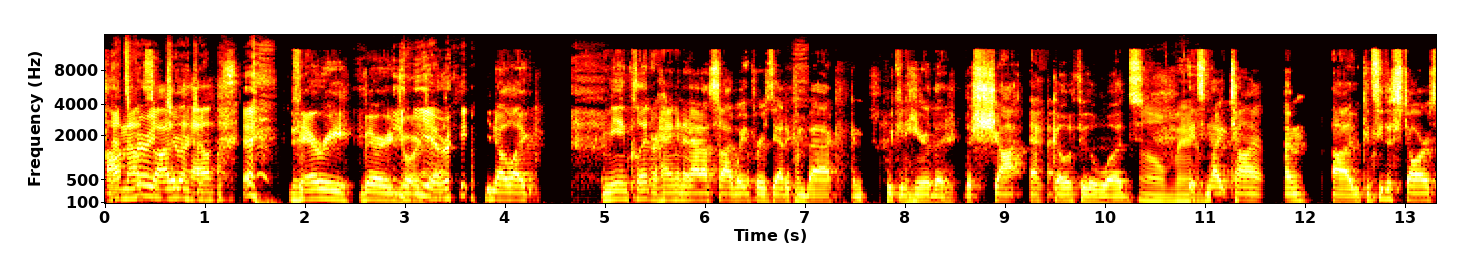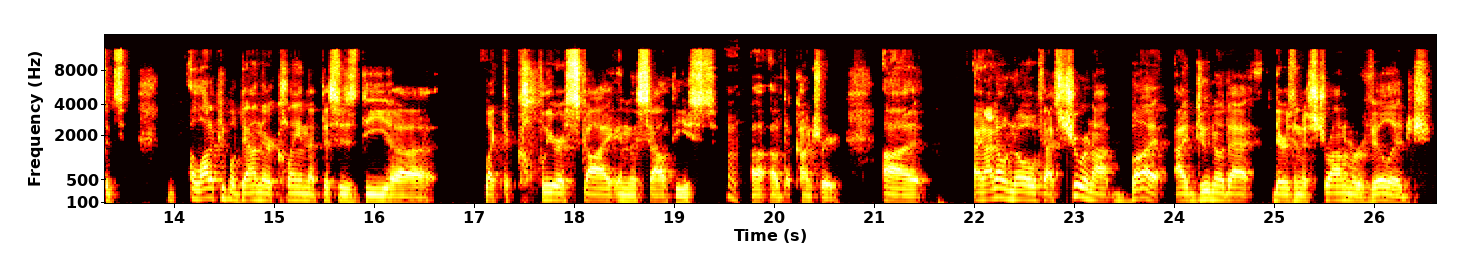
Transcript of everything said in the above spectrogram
I'm outside of the house. Very very georgia. Yeah, right. you know like me and Clint are hanging out outside waiting for his dad to come back, and we can hear the the shot echo through the woods. Oh man, It's nighttime. Uh, you can see the stars. It's a lot of people down there claim that this is the uh, like the clearest sky in the southeast uh, of the country. Uh, and I don't know if that's true or not, but I do know that there's an astronomer village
